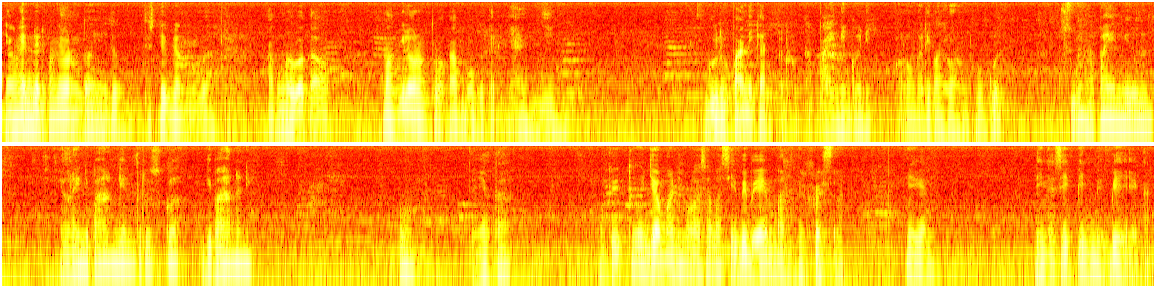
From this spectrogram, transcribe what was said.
yang lain udah dipanggil orang tuanya itu. Terus dia bilang gue aku nggak bakal manggil orang tua kamu gitu ya anjing. Gue udah panik kan aduh ngapain nih gue nih? Kalau nggak dipanggil orang tua gue terus gue ngapain gitu kan? Yang lain dipanggil terus gue gimana nih? Oh ternyata waktu itu zamannya kalau sama masih BBM-an gitu iya kan dia ngasih pin BB ya kan?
